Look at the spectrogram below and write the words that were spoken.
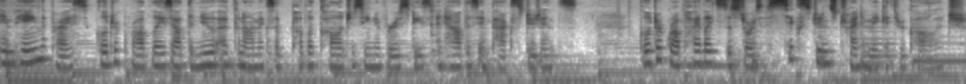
In Paying the Price, Goldrick-Rab lays out the new economics of public colleges and universities and how this impacts students. Goldrick-Rab highlights the stories of six students trying to make it through college.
